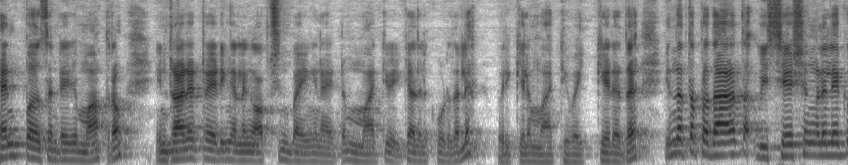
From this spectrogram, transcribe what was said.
ടെൻ പെർസെന്റേജ് മാത്രം ഇൻട്രാഡേ ട്രേഡിംഗ് അല്ലെങ്കിൽ ഓപ്ഷൻ ബൈങ്ങിനായിട്ട് മാറ്റി വയ്ക്കുക അതിൽ കൂടുതൽ ഒരിക്കലും മാറ്റി വയ്ക്കരുത് ഇന്നത്തെ പ്രധാന വിശേഷങ്ങളിലേക്ക്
